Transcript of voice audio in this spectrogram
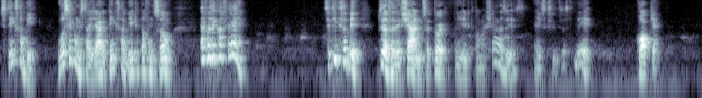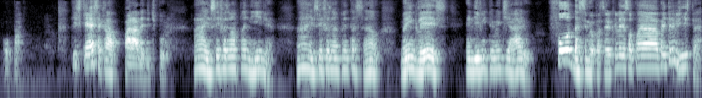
Você tem que saber. Você, como estagiário, tem que saber que a tua função é fazer café. Você tem que saber. Precisa fazer chá no setor? Tem gente que toma chá às vezes. É isso que você precisa saber. Cópia. Opa. Esquece aquela parada de tipo, ah, eu sei fazer uma planilha. Ah, eu sei fazer uma apresentação. Meu inglês é nível intermediário. Foda-se, meu parceiro, aquilo aí é só pra, pra entrevista.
